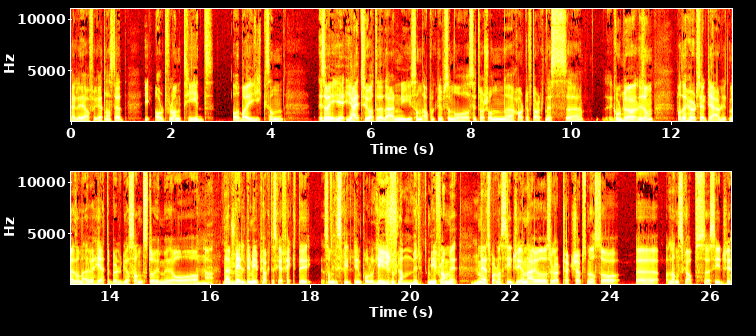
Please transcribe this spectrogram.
eller i Afrika et eller annet sted, i altfor lang tid, og det bare gikk sånn liksom, jeg, jeg tror at det der er en ny sånn apokalypse nå-situasjon, eh, Heart of Darkness, uh, kommer til å liksom og Det hørtes helt jævlig ut med sånne hetebølger og sandstormer og Ja, Det er veldig mye praktiske effekter som de spilte inn på Mye location. flammer. Mye flammer. Mm. Mesteparten av CG-en er jo så klart touch-ups, men også uh, landskaps-CG.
